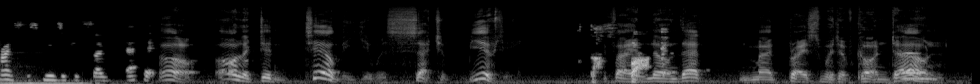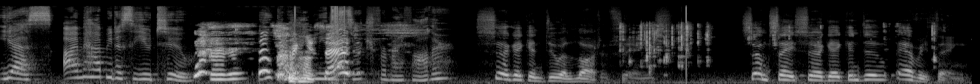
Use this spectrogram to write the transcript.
Christ, this music is so epic. Oh, Oleg didn't tell me you were such a beauty. The If I had known that, my price would have gone um, down. Yes, I'm happy to see you too. That's You what you said. search for my father? Sergei can do a lot of things. Some say Sergei can do everything.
